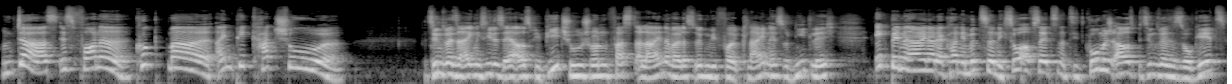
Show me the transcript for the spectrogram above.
Und das ist vorne. Guckt mal, ein Pikachu. Beziehungsweise eigentlich sieht es eher aus wie Pichu, schon fast alleine, weil das irgendwie voll klein ist und niedlich. Ich bin einer, der kann die Mütze nicht so aufsetzen, das sieht komisch aus, beziehungsweise so geht's,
